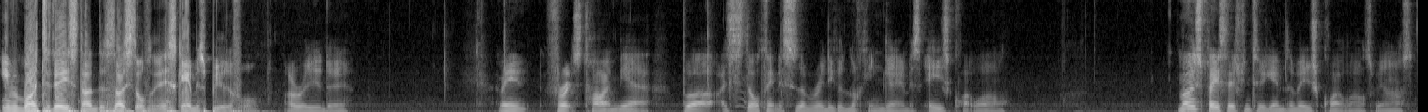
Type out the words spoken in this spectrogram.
Even by today's standards, I still think this game is beautiful. I really do. I mean, for its time, yeah. But I still think this is a really good looking game. It's aged quite well. Most PlayStation 2 games have aged quite well, to be honest.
